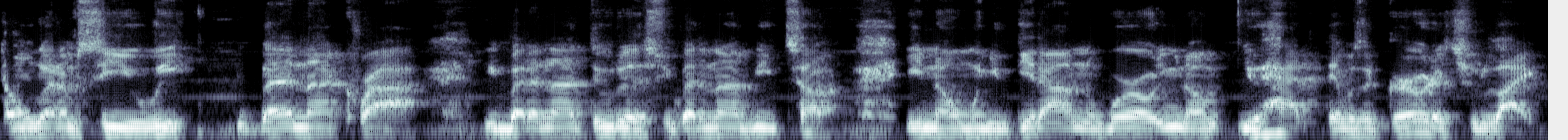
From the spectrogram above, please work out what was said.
don't let them see you weak. You better not cry. You better not do this. You better not be tough. You know, when you get out in the world, you know, you had there was a girl that you liked.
